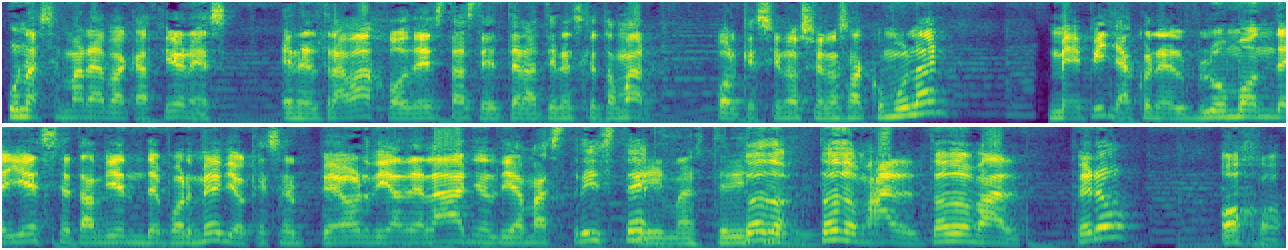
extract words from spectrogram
una semana de vacaciones en el trabajo de estas de te la tienes que tomar, porque si no se nos acumulan. Me pilla con el Blue Monday ese también de por medio, que es el peor día del año, el día más triste. Sí, más triste, Todo, sí. todo mal, todo mal. Pero, ojo,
